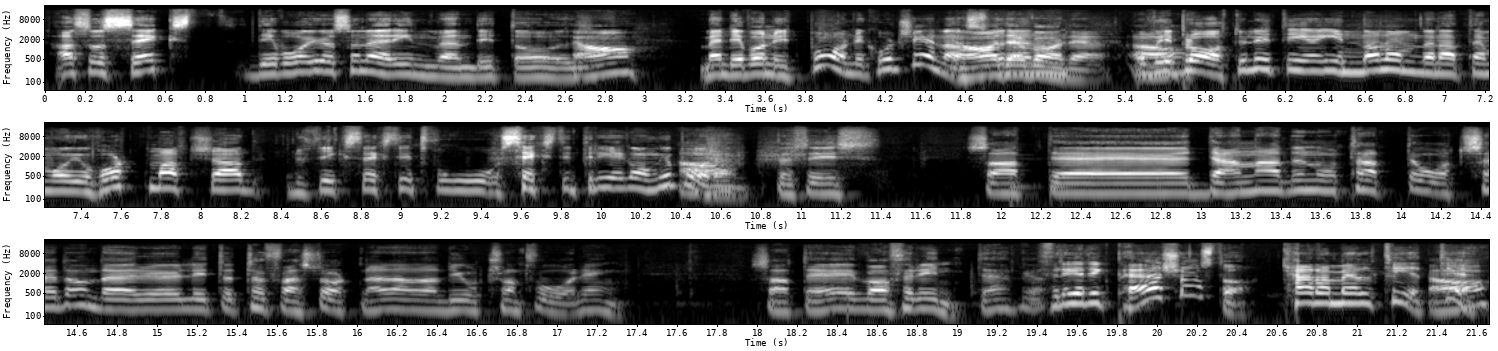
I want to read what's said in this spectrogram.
Alltså sex, det var ju sån här invändigt och... Ja, Men det var nytt banrekord senast. Ja, det den, var det. Och Ja. vi pratade lite innan om den att den var ju hårt matchad. Du fick 62, 63 gånger på ja den. precis. Så att eh, den hade nog tagit åt sig de där eh, lite tuffa starterna den hade gjort som tvååring. Så att det, varför inte? Fredrik Perssons då? Karamell TT? Ja,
